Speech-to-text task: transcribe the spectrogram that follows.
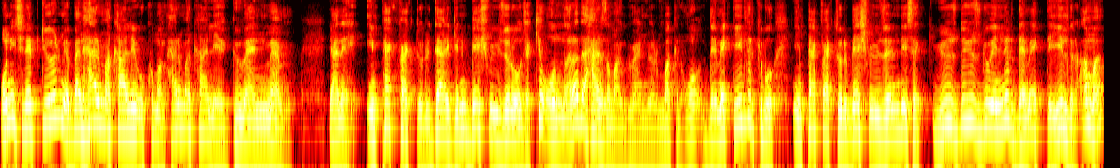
Onun için hep diyorum ya ben her makaleyi okumam, her makaleye güvenmem. Yani impact faktörü derginin 5 ve üzeri olacak ki onlara da her zaman güvenmiyorum. Bakın o demek değildir ki bu impact faktörü 5 ve üzerindeyse %100 güvenilir demek değildir ama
